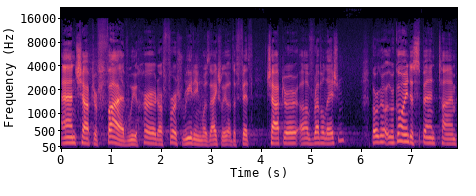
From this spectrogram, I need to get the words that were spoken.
and chapter 5. We heard our first reading was actually of the fifth chapter of Revelation. But we're going to spend time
